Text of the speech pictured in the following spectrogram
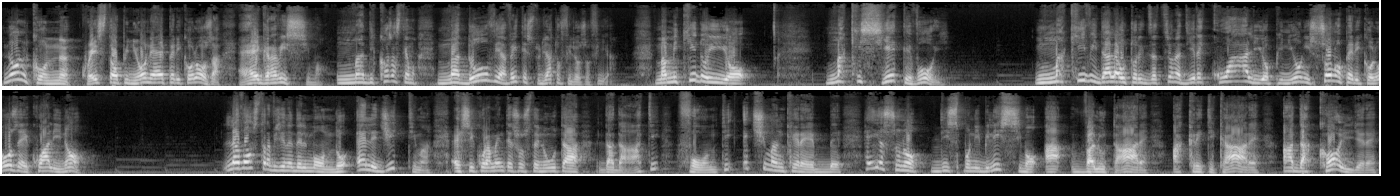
Non con questa opinione è pericolosa, è gravissimo. Ma di cosa stiamo? Ma dove avete studiato filosofia? Ma mi chiedo io, ma chi siete voi? Ma chi vi dà l'autorizzazione a dire quali opinioni sono pericolose e quali no? La vostra visione del mondo è legittima, è sicuramente sostenuta da dati, fonti e ci mancherebbe. E io sono disponibilissimo a valutare, a criticare, ad accogliere,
